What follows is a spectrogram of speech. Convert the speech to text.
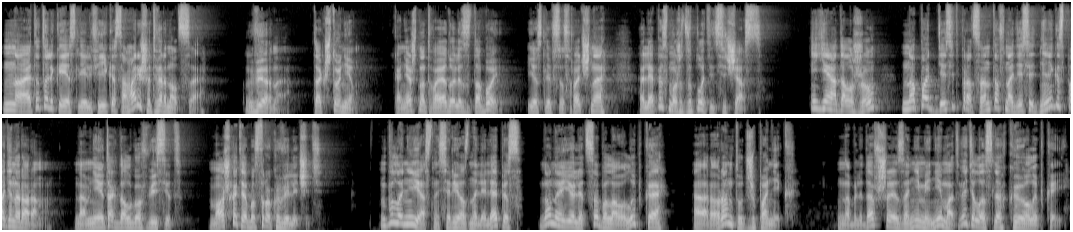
«Но это только если эльфийка сама решит вернуться». «Верно. Так что, Ним, конечно, твоя доля за тобой. Если всё срочно, Ляпис может заплатить сейчас». «Я одолжу, но под 10% на 10 дней, господин Роран. На мне и так долгов висит. Можешь хотя бы срок увеличить?» Было неясно, серьёзно ли Ляпис, но на её лице была улыбка, а Роран тут же паник. Наблюдавшая за ними Ним ответила с лёгкой улыбкой.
